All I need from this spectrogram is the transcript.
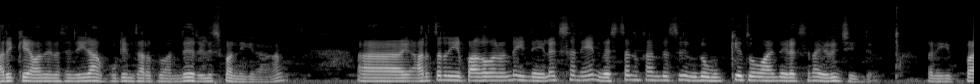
அறிக்கையை வந்து என்ன செஞ்சுக்கிறாங்க புட்டின் தரப்பு வந்து ரிலீஸ் பண்ணிக்கிறாங்க. அடுத்தது நீங்கள் பார்க்க வேணும்னா இந்த எலெக்ஷன் ஏன் வெஸ்டர்ன் கண்ட்ரிஸுக்கு மிக முக்கியத்துவம் வாய்ந்த எலெக்ஷனாக இருந்துச்சு. இப்போ நீங்கள் இப்போ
